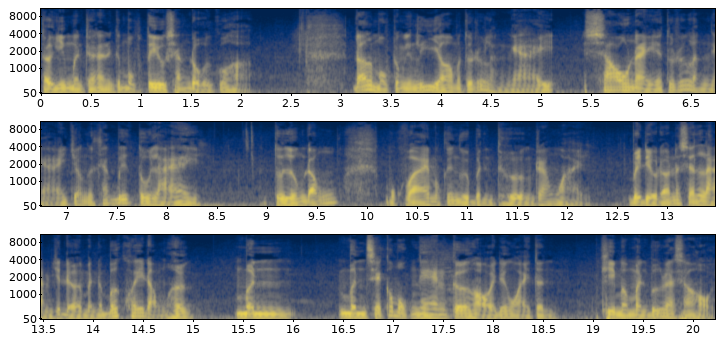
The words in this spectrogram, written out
tự nhiên mình trở thành cái mục tiêu săn đuổi của họ. Đó là một trong những lý do mà tôi rất là ngại. Sau này tôi rất là ngại cho người khác biết tôi là ai tôi luôn đóng một vai một cái người bình thường ra ngoài vì điều đó nó sẽ làm cho đời mình nó bớt khuấy động hơn. Mình mình sẽ có một ngàn cơ hội để ngoại tình khi mà mình bước ra xã hội.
